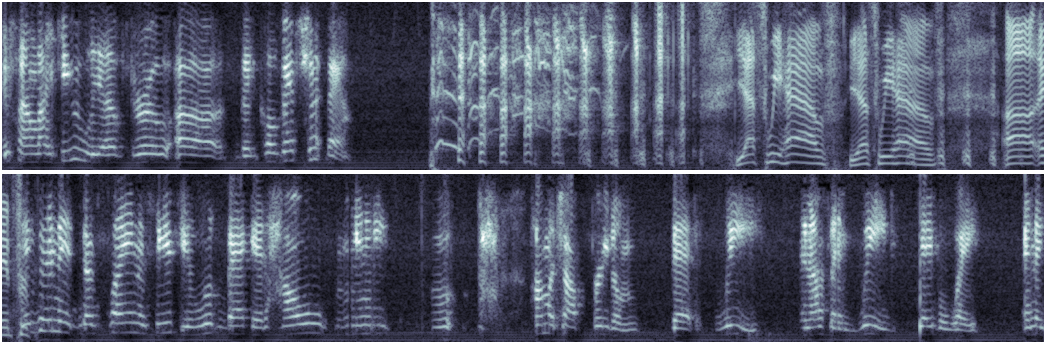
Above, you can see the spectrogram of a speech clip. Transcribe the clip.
You sound like you lived through uh, the COVID shutdown. Yes, we have. Yes, we have. Uh, and for Isn't it just plain to see if you look back at how many, how much our freedom that we, and I say we, gave away, and they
